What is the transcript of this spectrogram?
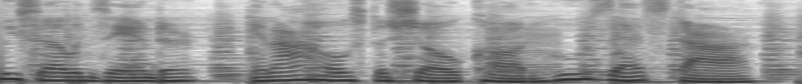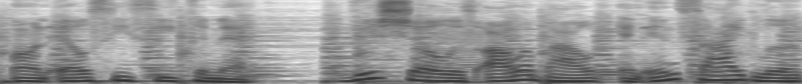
Lisa Alexander, and I host a show called Who's That Star on LCC Connect. This show is all about an inside look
